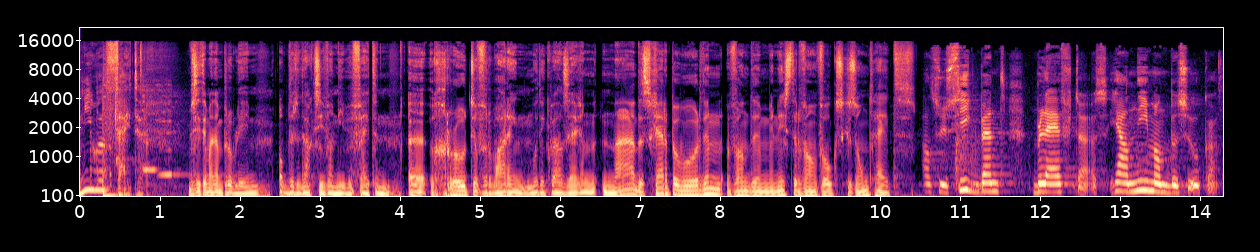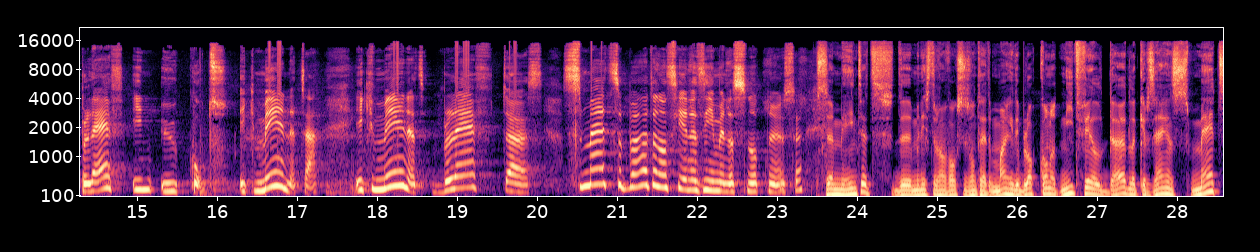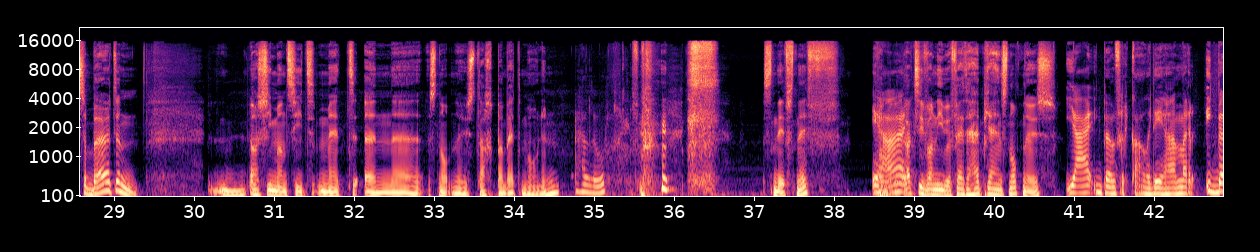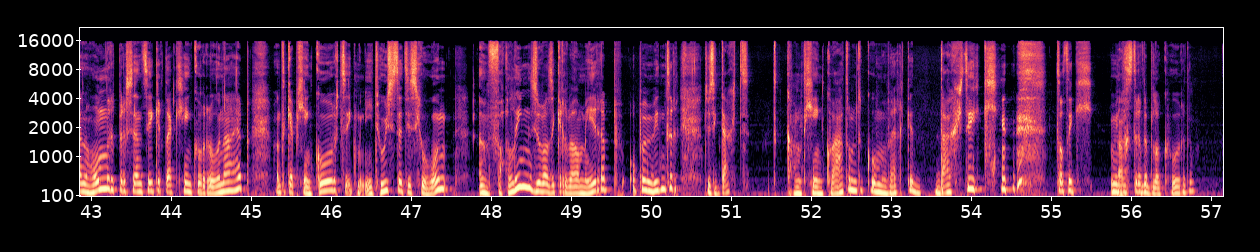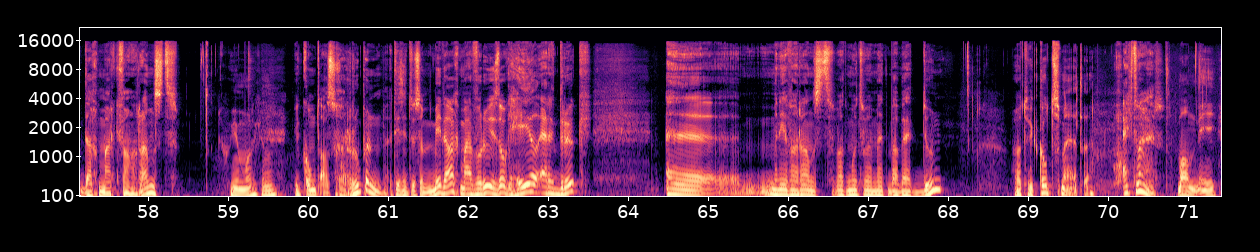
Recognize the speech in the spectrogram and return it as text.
Nieuwe feiten. We zitten met een probleem op de redactie van Nieuwe Feiten. Uh, grote verwarring, moet ik wel zeggen, na de scherpe woorden van de minister van Volksgezondheid. Als u ziek bent, blijf thuis. Ga niemand bezoeken. Blijf in uw kot. Ik meen het, hè. Ik meen het. Blijf thuis. Smijt ze buiten als je een ziet met een snotneus. Hè. Ze meent het. De minister van Volksgezondheid, Maggie de Blok, kon het niet veel duidelijker zeggen. Smijt ze buiten. Als je iemand ziet met een uh, snotneus. Dag, Babette Monen. Hallo. snif, snif. Ja, Van de redactie van Nieuwe Feiten. Heb jij een snotneus? Ja, ik ben verkouden, ja. Maar ik ben 100% zeker dat ik geen corona heb. Want ik heb geen koorts, ik moet niet hoesten. Het is gewoon een valling, zoals ik er wel meer heb op een winter. Dus ik dacht, het kan geen kwaad om te komen werken, dacht ik. Tot ik minister Dag. De Blok hoorde. Dag, Mark van Ranst. Goedemorgen. U komt als geroepen. Het is intussen middag, maar voor u is het ook heel erg druk. Uh, meneer Van Ranst, wat moeten we met Babette doen? Uit uw kot smijten. Echt waar? Man, nee.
